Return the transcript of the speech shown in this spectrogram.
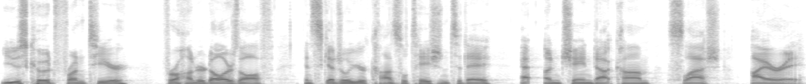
Use code FRONTIER for $100 off and schedule your consultation today at unchained.com slash IRA.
